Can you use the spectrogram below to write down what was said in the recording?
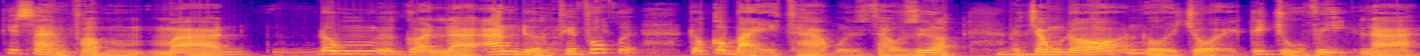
cái sản phẩm mà đông gọi là an đường thiên phúc ấy, nó có bảy thảo thảo dược. Và trong đó nổi trội cái chủ vị là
